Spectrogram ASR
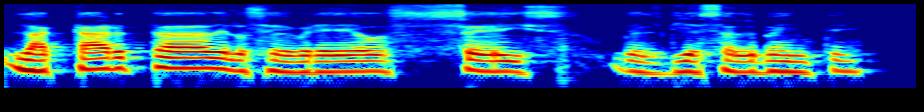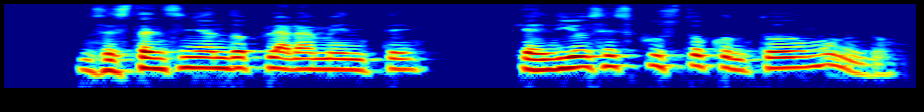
La carta de los Hebreos 6, del 10 al 20, nos está enseñando claramente que Dios es justo con todo mundo,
